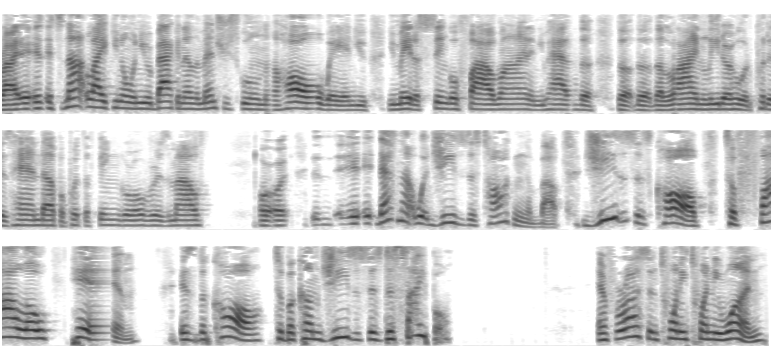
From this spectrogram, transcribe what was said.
right? it's not like you know when you were back in elementary school in the hallway and you you made a single file line and you had the the the, the line leader who would put his hand up or put the finger over his mouth, or, or it, it, that's not what Jesus is talking about. Jesus' call to follow him is the call to become Jesus' disciple. And for us in 2021,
